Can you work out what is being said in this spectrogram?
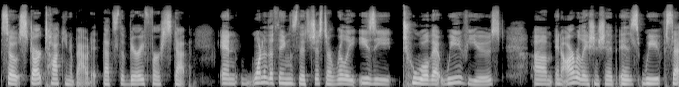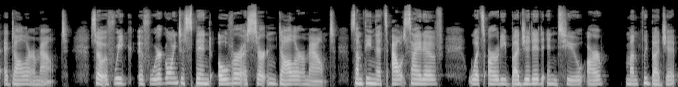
So start talking about it. That's the very first step. And one of the things that's just a really easy tool that we've used um, in our relationship is we've set a dollar amount. So if we if we're going to spend over a certain dollar amount, something that's outside of what's already budgeted into our monthly budget,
